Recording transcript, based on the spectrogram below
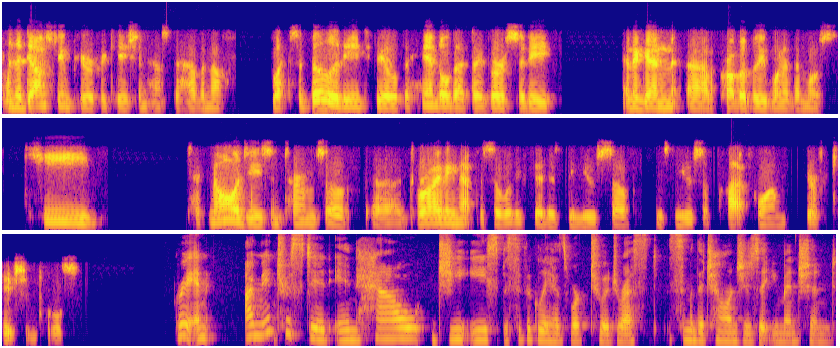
and the downstream purification has to have enough flexibility to be able to handle that diversity. And again, uh, probably one of the most key technologies in terms of uh, driving that facility fit is the use of is the use of platform purification tools. Great. And I'm interested in how GE specifically has worked to address some of the challenges that you mentioned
